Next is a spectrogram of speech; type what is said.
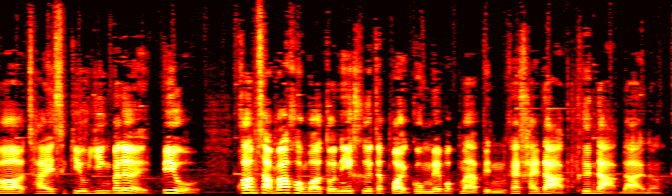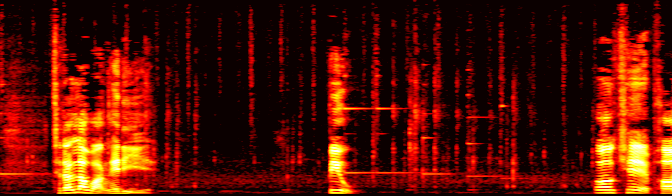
ก็ใช้สกิลยิงไปเลย ปิ้ว ความสามารถของบอสตัวนี้คือจะปล่อยกรงเล็บออกมาเป็นคล้ายๆ ดาบขึ้นดาบได้เนาะฉะนั้นระวังให้ดี ปิ้ว โอเค พอ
